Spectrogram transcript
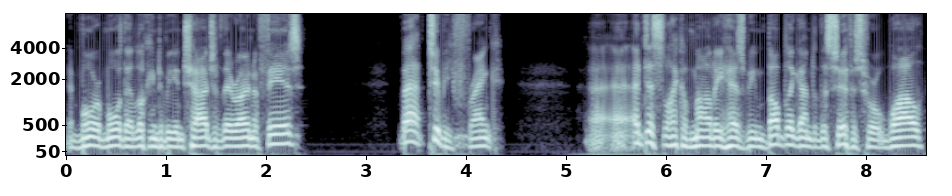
and more and more they're looking to be in charge of their own affairs. But to be frank, a dislike of Maori has been bubbling under the surface for a while,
